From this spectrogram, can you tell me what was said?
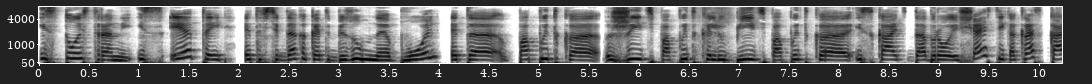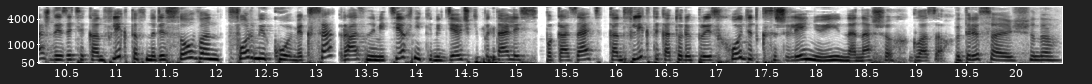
и с той стороны, и с этой, это всегда какая-то безумная боль, это попытка жить, попытка любить, попытка искать добро и счастье, и как раз каждый из этих конфликтов нарисован в форме комикса. Разными техниками девочки пытались показать конфликты, которые происходят, к сожалению, и на наших глазах. Потрясающе, да.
